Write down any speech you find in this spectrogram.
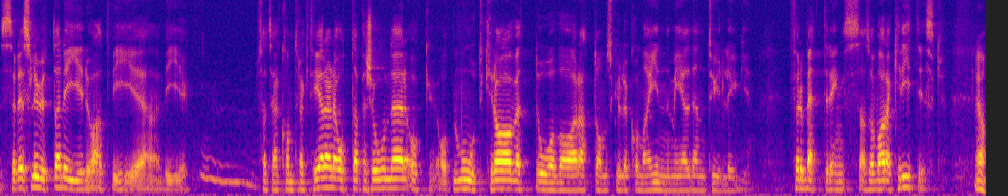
så det slutade i då att vi, eh, vi så att säga kontrakterade åtta personer och, och motkravet då var att de skulle komma in med en tydlig förbättrings, alltså vara kritisk. Ja.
